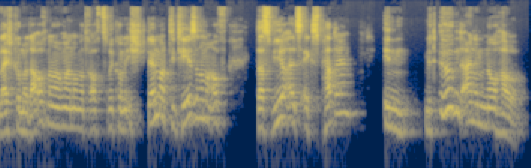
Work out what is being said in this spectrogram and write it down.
Vielleicht können wir da auch nochmal noch mal drauf zurückkommen. Ich stelle mal die These nochmal auf, dass wir als Experte in, mit irgendeinem Know-how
